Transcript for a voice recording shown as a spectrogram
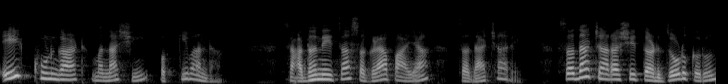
एक खुणगाठ मनाशी पक्की बांधा. साधनेचा सगळा पाया सदाचार आहे. सदाचाराशी तडजोड करून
